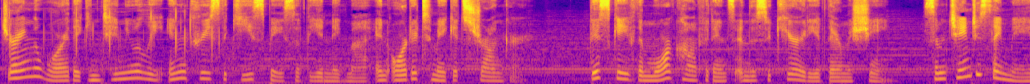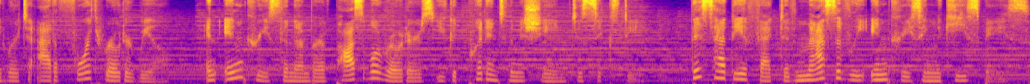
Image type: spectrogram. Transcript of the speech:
During the war, they continually increased the key space of the Enigma in order to make it stronger. This gave them more confidence in the security of their machine. Some changes they made were to add a fourth rotor wheel and increase the number of possible rotors you could put into the machine to 60. This had the effect of massively increasing the key space.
